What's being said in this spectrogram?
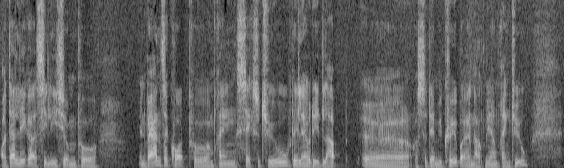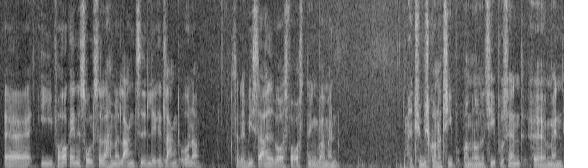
og der ligger silicium på en verdensrekord på omkring 26, det er lavet i et lab, øh, og så dem vi køber er nok mere omkring 20. Øh, I organiske solceller har man lang tid ligget langt under. Så da vi startede vores forskning, var man typisk under 10, var man under 10 procent, øh, men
